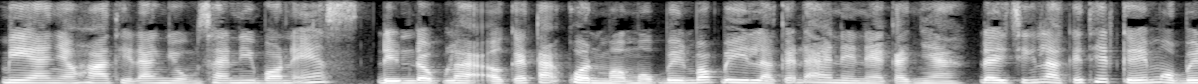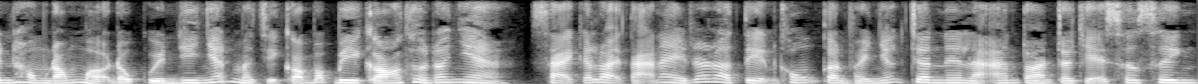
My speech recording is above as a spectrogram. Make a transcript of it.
Mia nhà Hoa thì đang dùng size newborn S. Điểm độc lạ ở cái tã quần mở một bên Bobby là cái đai này nè cả nhà. Đây chính là cái thiết kế một bên hông đóng mở độc quyền duy nhất mà chỉ có Bobby có thôi đó nha. Xài cái loại tã này rất là tiện, không cần phải nhấc chân nên là an toàn cho trẻ sơ sinh.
